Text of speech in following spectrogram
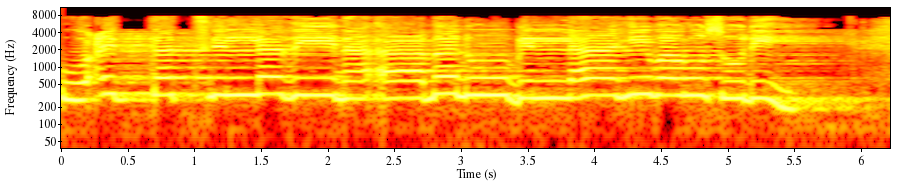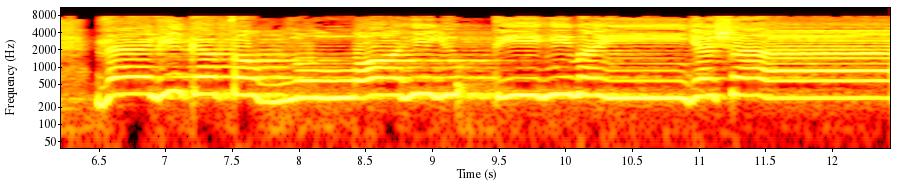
أعدت للذين آمنوا بالله ورسله ذلك فضل الله يؤتيه من يشاء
